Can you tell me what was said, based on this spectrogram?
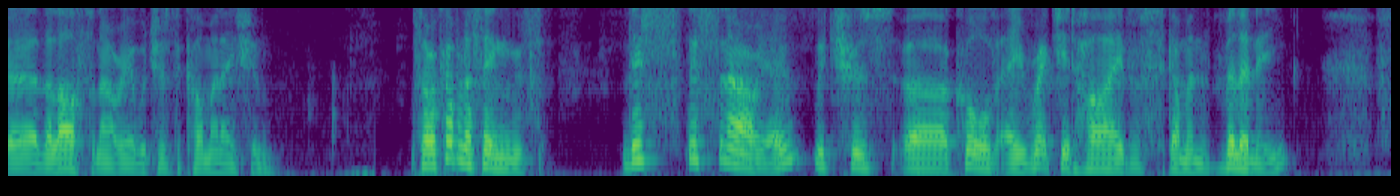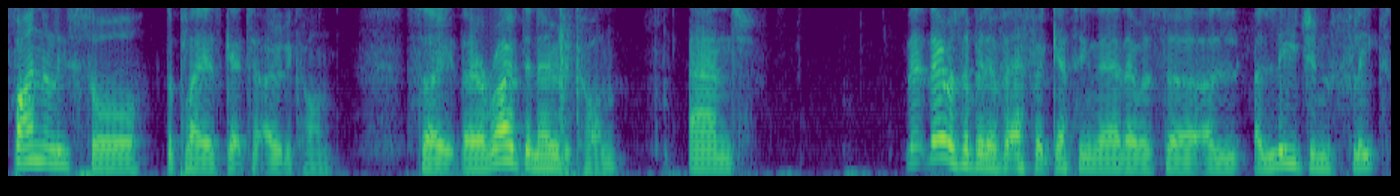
uh, the last scenario, which was the culmination. So a couple of things. This this scenario, which was uh, called a wretched hive of scum and villainy, finally saw the players get to Oedicon. So they arrived in Oedicon, and th- there was a bit of effort getting there. There was a, a, a legion fleet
